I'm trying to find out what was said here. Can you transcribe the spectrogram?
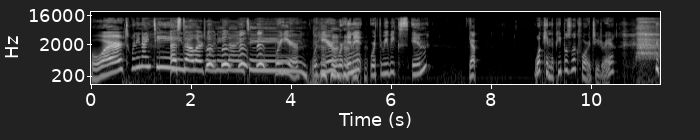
for 2019. a stellar Woo, woo, woo, woo. 2019. We're here. We're here. We're in it. We're three weeks in. Yep. What can the peoples look forward to, Drea?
